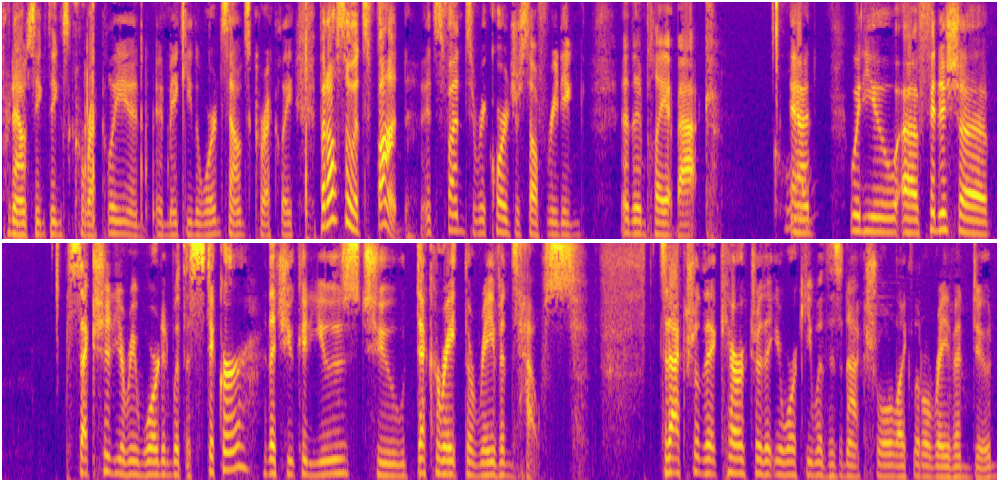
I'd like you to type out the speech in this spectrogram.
pronouncing things correctly and, and making the word sounds correctly but also it's fun it's fun to record yourself reading and then play it back and when you uh, finish a section, you're rewarded with a sticker that you can use to decorate the raven's house. It's an actual the character that you're working with is an actual like little raven dude.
